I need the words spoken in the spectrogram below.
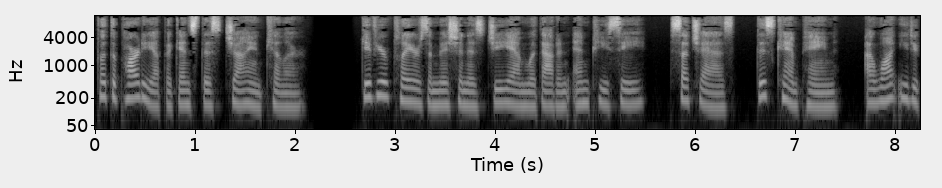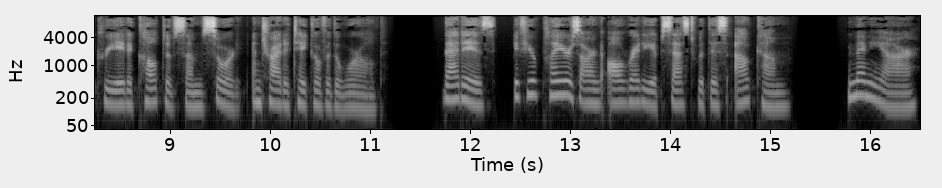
Put the party up against this giant killer. Give your players a mission as GM without an NPC, such as, this campaign, I want you to create a cult of some sort and try to take over the world. That is, if your players aren't already obsessed with this outcome. Many are.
